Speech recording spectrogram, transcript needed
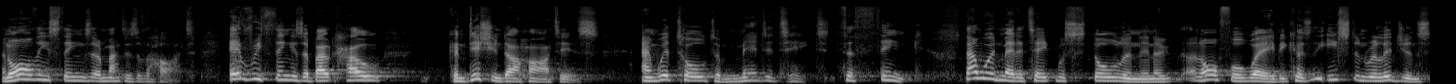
And all these things are matters of the heart. Everything is about how conditioned our heart is and we're told to meditate, to think. That word meditate was stolen in a, an awful way because the Eastern religions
